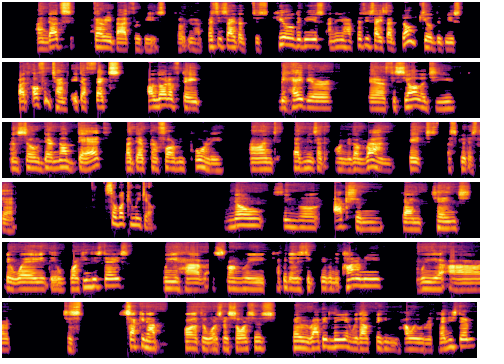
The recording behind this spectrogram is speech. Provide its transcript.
And that's very bad for bees. So you have pesticides that just kill the bees, and then you have pesticides that don't kill the bees, but oftentimes it affects a lot of the behavior, their physiology, and so they're not dead, but they're performing poorly. And that means that on the long run, they're as good as dead. So what can we do? No single action can change the way they're working these days. We have a strongly capitalistic driven economy. We are just sucking up all of the world's resources very rapidly and without thinking how we will replenish them.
